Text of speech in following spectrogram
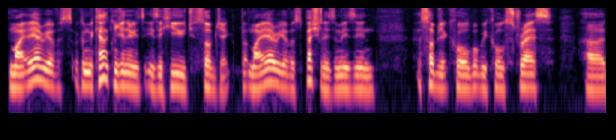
my area of mechanical engineering is, is a huge subject, but my area of specialism is in a subject called what we call stress uh,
